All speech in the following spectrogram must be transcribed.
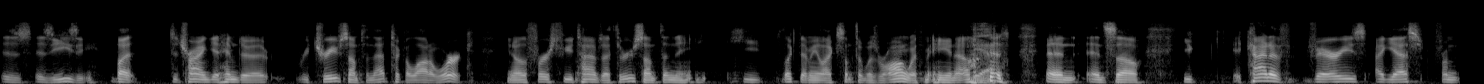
is is easy but to try and get him to retrieve something that took a lot of work you know, the first few times I threw something, he, he looked at me like something was wrong with me, you know? Yeah. and, and so you, it kind of varies, I guess, from,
